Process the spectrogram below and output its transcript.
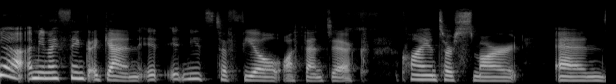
Yeah i mean i think again it, it needs to feel authentic. Clients are smart and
